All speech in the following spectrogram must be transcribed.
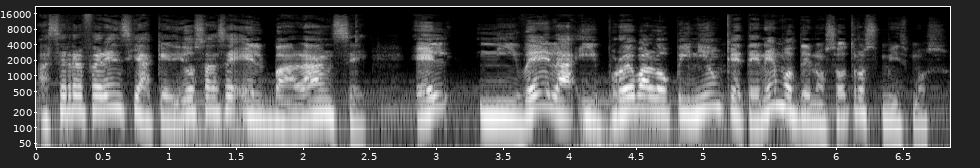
hace referencia a que Dios hace el balance. Él nivela y prueba la opinión que tenemos de nosotros mismos.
